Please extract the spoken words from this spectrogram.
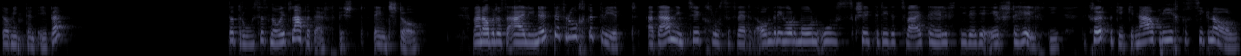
damit dann eben daraus ein neues Leben darf entstehen. Wenn aber das Ei nicht befruchtet wird, auch dann im Zyklus, es werden andere Hormone ausgeschüttet in der zweiten Hälfte wie in der ersten Hälfte. Der Körper gibt genau gleich das Signal.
